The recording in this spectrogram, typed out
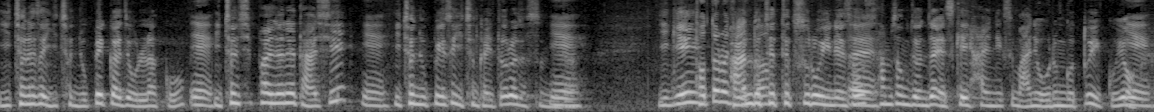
2천에서 2,600까지 올랐고 예. 2018년에 다시 예. 2,600에서 2,000까지 떨어졌습니다. 예. 이게 반도체 특수로 인해서 네. 삼성전자, SK 하이닉스 많이 오른 것도 있고요. 예.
